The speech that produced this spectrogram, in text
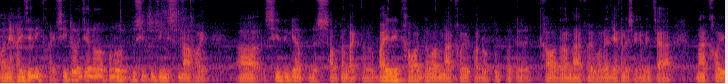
মানে হাইজেনিক হয় সেটাও যেন কোনো দূষিত জিনিস না হয়। সেদিকে আপনার সাবধান রাখতে হবে। বাইরে খাবার দাবার না খাওয়াই ভালো, ফুটপাতে খাওয়া দাওয়া না খাওয়াই ভালো, যেখানে সেখানে চা না খাওয়াই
